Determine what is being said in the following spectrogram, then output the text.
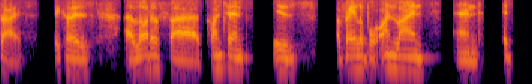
size because a lot of uh, content is available online and it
